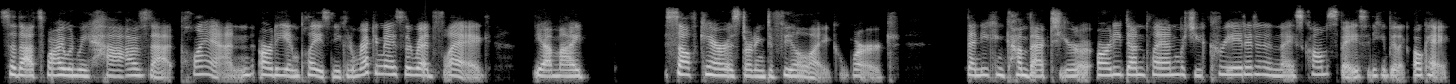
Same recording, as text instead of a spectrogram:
So that's why when we have that plan already in place and you can recognize the red flag, yeah, my self care is starting to feel like work then you can come back to your already done plan, which you created in a nice, calm space. And you can be like, okay,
